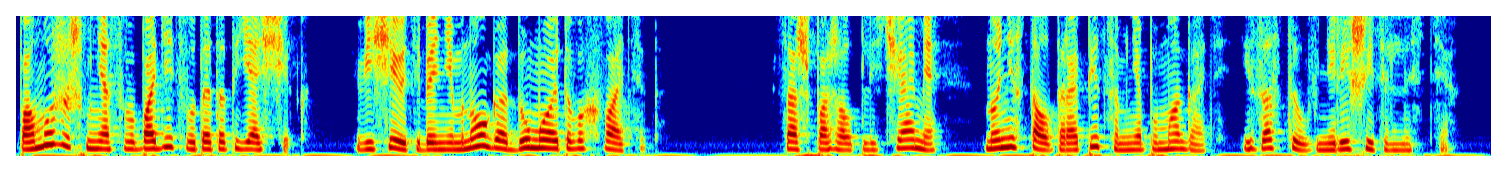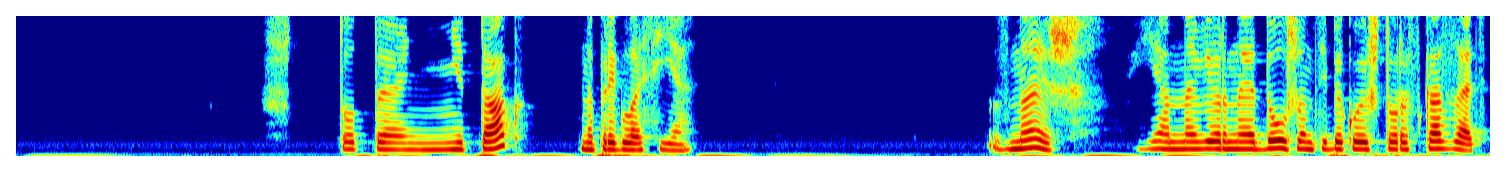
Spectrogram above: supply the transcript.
Поможешь мне освободить вот этот ящик? Вещей у тебя немного, думаю, этого хватит. Саш пожал плечами, но не стал торопиться мне помогать и застыл в нерешительности. «Что-то не так?» — напряглась я. «Знаешь, «Я, наверное, должен тебе кое-что рассказать.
